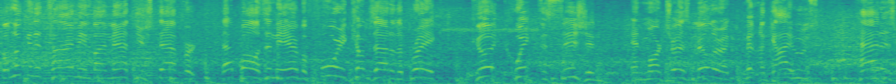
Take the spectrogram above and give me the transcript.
But look at the timing by Matthew Stafford. That ball is in the air before he comes out of the break. Good, quick decision. And Martrez Milner, a, a guy who's had his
